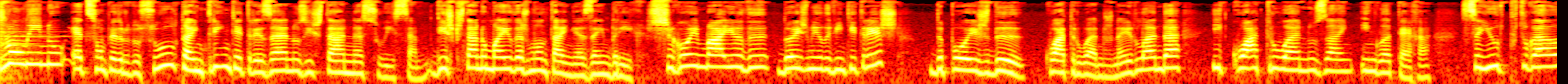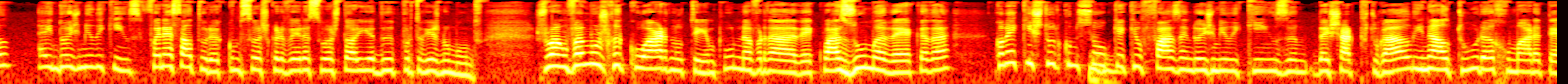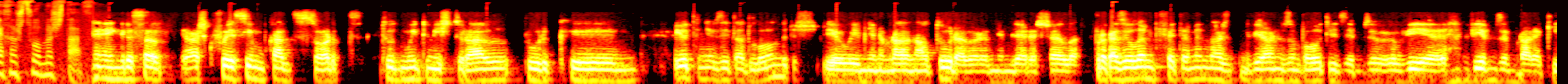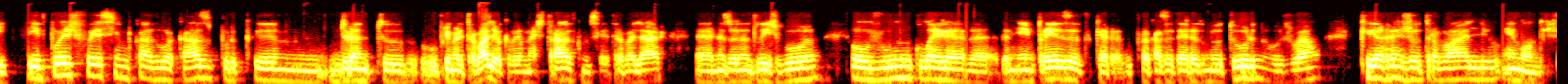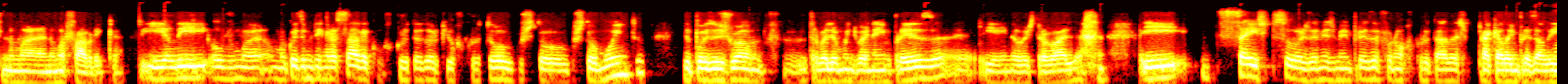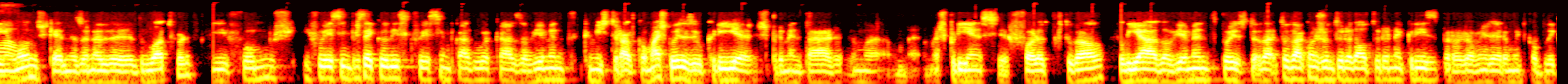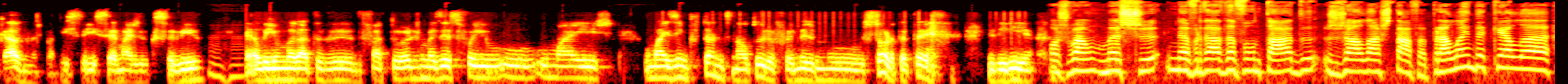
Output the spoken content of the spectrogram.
João Lino é de São Pedro do Sul, tem 33 anos e está na Suíça. Diz que está no meio das montanhas, em Brigue. Chegou em maio de 2023, depois de quatro anos na Irlanda e quatro anos em Inglaterra. Saiu de Portugal em 2015. Foi nessa altura que começou a escrever a sua história de português no mundo. João, vamos recuar no tempo, na verdade é quase uma década. Como é que isto tudo começou? O que é que o faz em 2015 deixar Portugal e, na altura, rumar a terras de Sua Majestade? É engraçado. Eu acho que foi assim um bocado de sorte, tudo muito misturado, porque eu tinha visitado Londres, eu e a minha namorada na altura, agora a minha mulher, a Sheila. Por acaso eu lembro perfeitamente nós virarmos um para o outro e dizermos eu, eu via, víamos a morar aqui. E depois foi assim um bocado o acaso, porque hum, durante o, o primeiro trabalho, eu acabei o mestrado, comecei a trabalhar uh, na zona de Lisboa, houve um colega da, da minha empresa, que era, por acaso até era do meu turno, o João, que arranjou trabalho em Londres, numa, numa fábrica. E ali houve uma, uma coisa muito engraçada, que o recrutador que o recrutou gostou, gostou muito, depois o João trabalhou muito bem na empresa eh, e ainda hoje trabalha. E seis pessoas da mesma empresa foram recrutadas para aquela empresa ali Uau. em Londres, que é na zona de, de, Watford. E fomos, e foi assim, por isso é que eu disse que foi assim um bocado o acaso. Obviamente que misturado com mais coisas, eu queria experimentar uma, uma, uma experiência fora de Portugal, aliado, obviamente, depois toda, toda, a conjuntura da altura na crise, para os jovens era muito complicado, mas pronto, isso, isso é mais do que sabido. Uhum. Ali uma data de, de fatores, mas esse foi o, o mais o mais importante na altura, foi mesmo sorte até, eu diria. Ó oh, João, mas na verdade a vontade já lá estava, para além daquela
